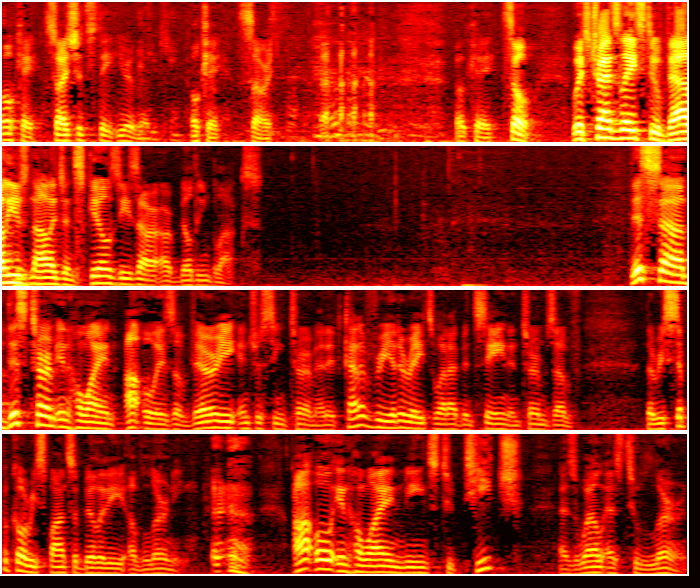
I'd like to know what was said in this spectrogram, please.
Okay, so I should stay here then. If you can. Okay, sorry. okay, so, which translates to values, knowledge, and skills. These are our building blocks. This, uh, this term in Hawaiian, a'o, is a very interesting term, and it kind of reiterates what I've been saying in terms of the reciprocal responsibility of learning. a'o in Hawaiian means to teach as well as to learn.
